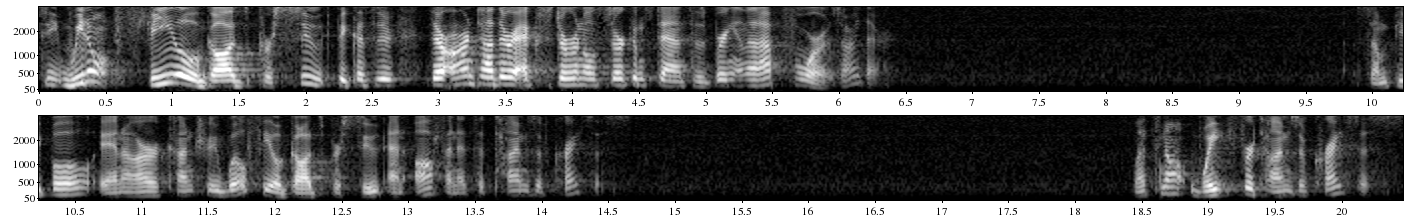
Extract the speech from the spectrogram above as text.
See, we don't feel God's pursuit because there, there aren't other external circumstances bringing that up for us, are there? Some people in our country will feel God's pursuit, and often it's at times of crisis. Let's not wait for times of crisis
